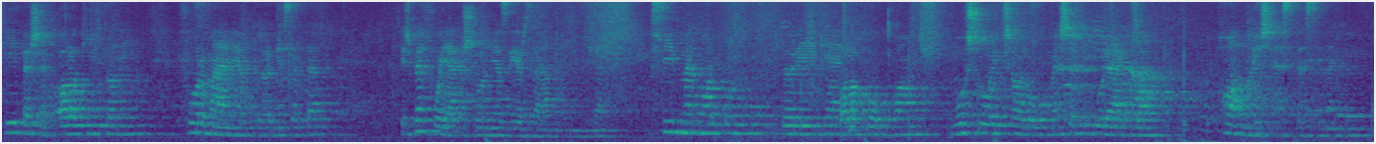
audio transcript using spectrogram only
képesek alakítani, formálni a környezetet és befolyásolni az érzelmeinket szívmegmarkoló, törékeny alakokban, mosolycsaló mesefigurákban, Hanna is ezt teszi nekünk.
